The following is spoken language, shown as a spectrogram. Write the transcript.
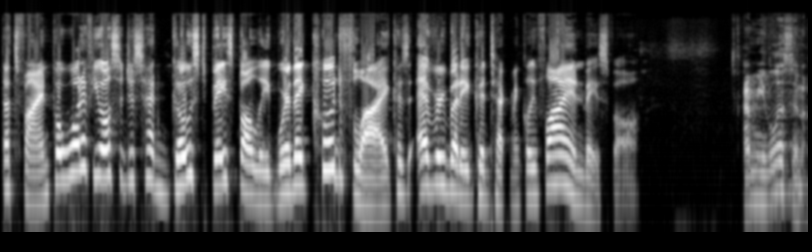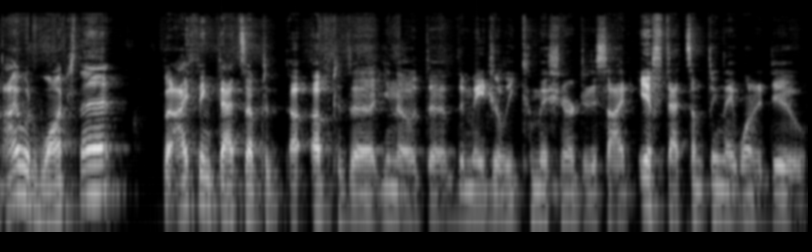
that's fine. But what if you also just had ghost baseball league where they could fly because everybody could technically fly in baseball? I mean, listen, I would watch that, but I think that's up to uh, up to the you know the the major league commissioner to decide if that's something they want to do,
